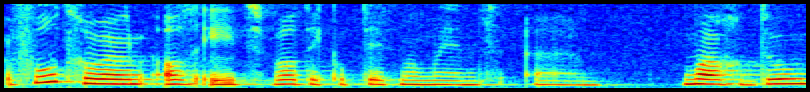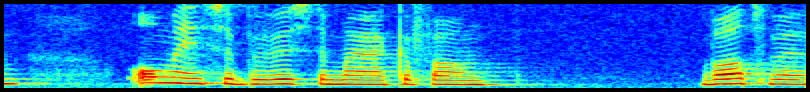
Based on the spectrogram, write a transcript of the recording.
voelt gewoon als iets wat ik op dit moment ehm, mag doen om mensen bewust te maken van wat we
